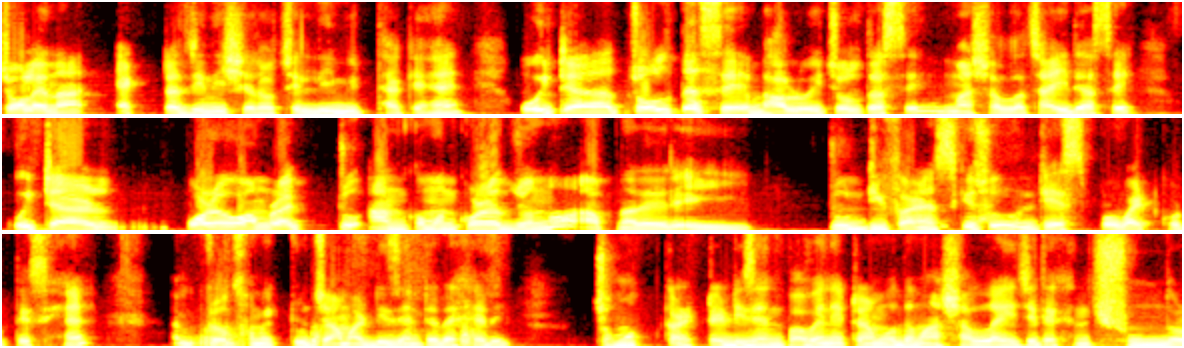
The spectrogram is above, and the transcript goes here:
চলে না, একটা জিনিসের হচ্ছে লিমিট থাকে হ্যাঁ? ওইটা চলতেছে, ভালোই চলতেছে মাসাল্লাহ চাহিদা আছে। ওইটার পরেও আমরা একটু আনকমন করার জন্য আপনাদের এই একটু ডিফারেন্স কিছু ড্রেস প্রোভাইড করতেছি হ্যাঁ? প্রথম একটু জামার ডিজাইনটা দেখা দিই। চমৎকার একটা ডিজাইন পাবেন। এটার মধ্যে মাসাল্লাহ এই যে দেখেন সুন্দর,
